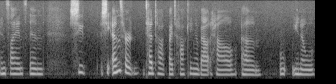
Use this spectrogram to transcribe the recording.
in science. And she she ends her TED talk by talking about how um, you know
